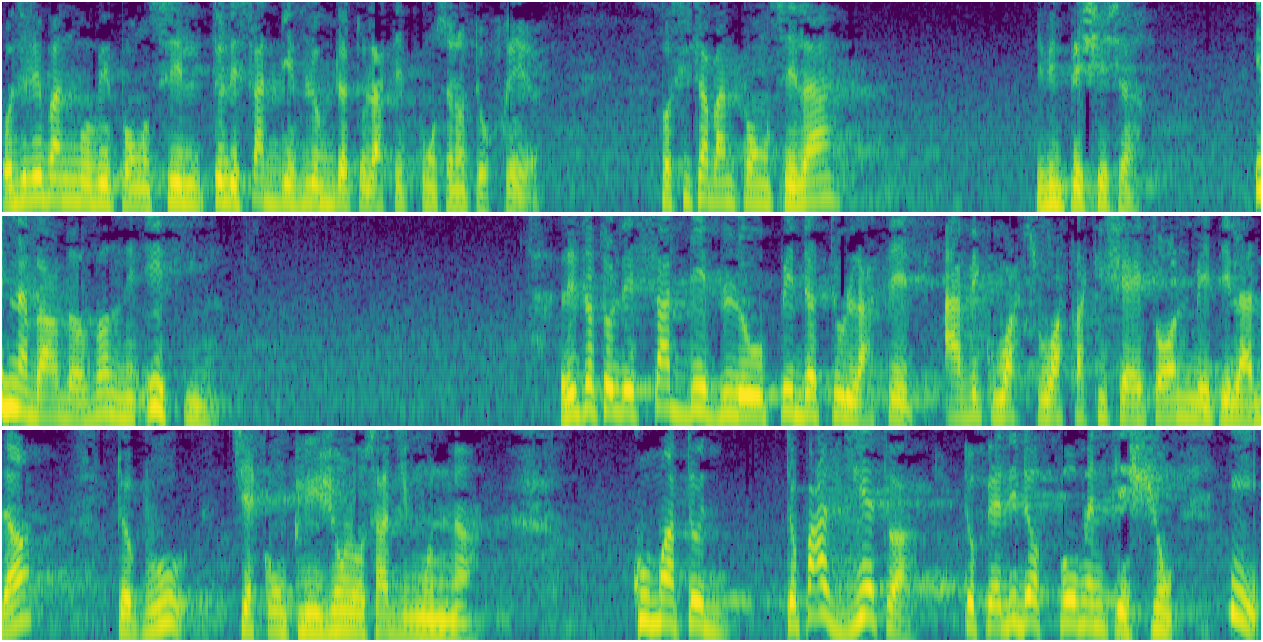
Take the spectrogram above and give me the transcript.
On dirait une mauvaise pensée, te laisse ça développer dans toute la tête concernant ton frère. Parce que ça bonne pensée là, il vient pécher ça. Inna barda dhanni ithm. Les te laisse ça développer dans toute la tête avec waswasa qui shaitan mettait là-dedans, te pour tirer conclusion là ça dit moun là. Comment te te pas dire toi, te faire des faux une question. Et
